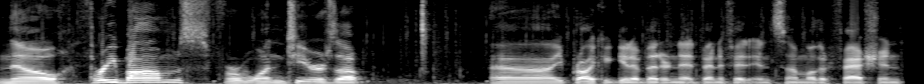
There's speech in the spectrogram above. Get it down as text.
No. Three bombs for one tears up. Uh, you probably could get a better net benefit in some other fashion.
